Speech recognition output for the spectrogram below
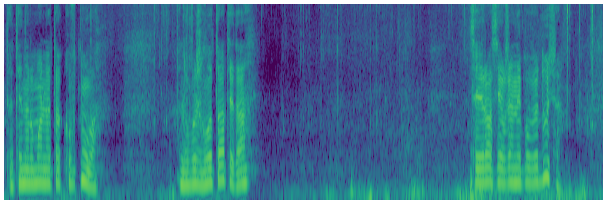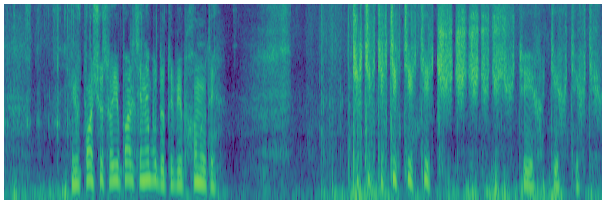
Та ти нормально так ковтнула. Любиш глотати, так? Да? Цей раз я вже не поведуся. І в пащу свої пальці не буду тобі пхнути. Тих, тих, тих, тих, тих, тих, тихо, тихо, тихо, тихо.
